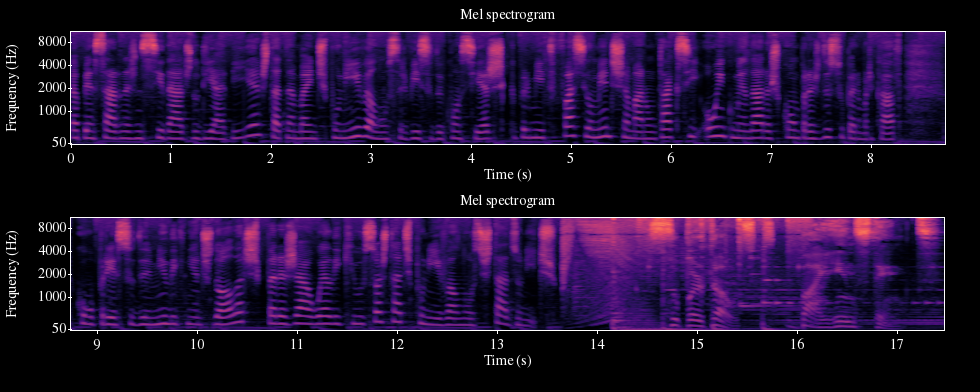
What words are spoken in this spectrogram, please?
A pensar nas necessidades do dia a dia, está também disponível um serviço de concierge que permite facilmente chamar um táxi ou encomendar as compras de supermercado. Com o preço de 1.500 dólares, para já o LQ só está disponível nos Estados Unidos. Super Toast by Instinct.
